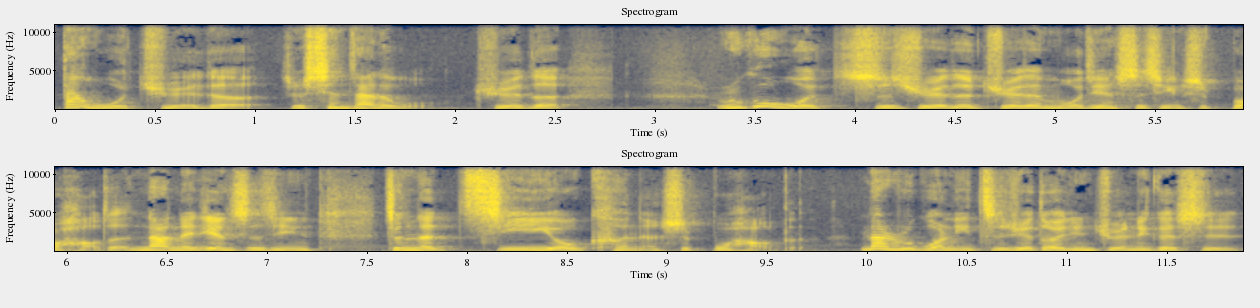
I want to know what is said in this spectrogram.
但我觉得，就现在的我觉得。如果我直觉的觉得某件事情是不好的，那那件事情真的极有可能是不好的。那如果你直觉都已经觉得那个是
